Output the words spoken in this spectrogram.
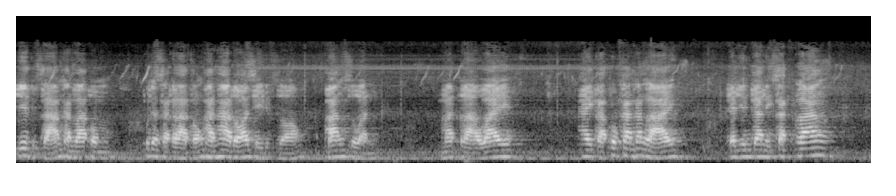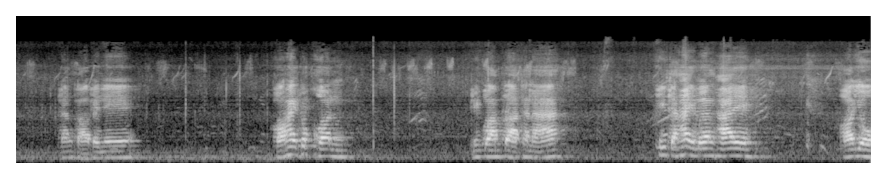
23 ธันวาคม พุทธศักราช 2542 บางส่วนมากล่าวไว้ให้กับพวกท่านทั้งหลายจะยืนยันอีกสักครั้ง ดังต่อไปนี้ ขอให้ทุกคน มีความปรารถนา ที่จะให้เมืองไทยพออยู่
